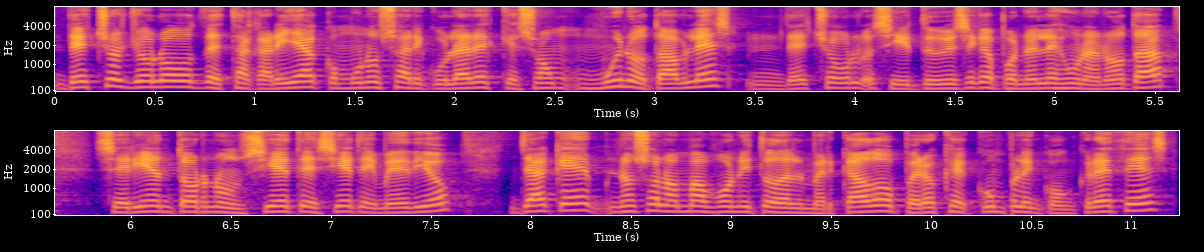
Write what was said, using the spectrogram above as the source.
De hecho, yo los destacaría como unos auriculares que son muy notables. De hecho, si tuviese que ponerles una nota, sería en torno a un 7, 7 y medio, ya que no son los más bonitos del mercado, pero es que cumplen con creces.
